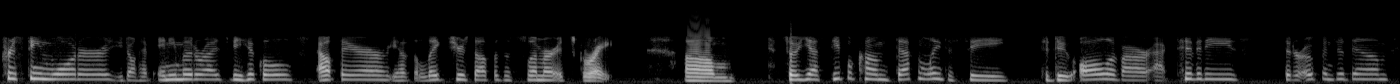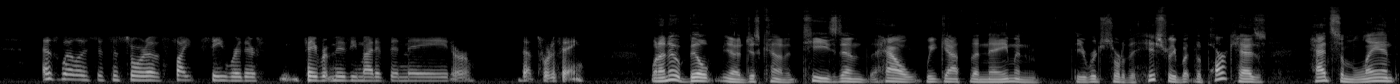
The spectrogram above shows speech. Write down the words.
pristine water. You don't have any motorized vehicles out there. You have the lake to yourself as a swimmer. It's great. Um, so yes, people come definitely to see to do all of our activities that are open to them, as well as just to sort of sight see where their favorite movie might have been made or that sort of thing. Well, I know Bill, you know, just kind of teased in how we got the name and the original sort of the history, but the park has had some land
